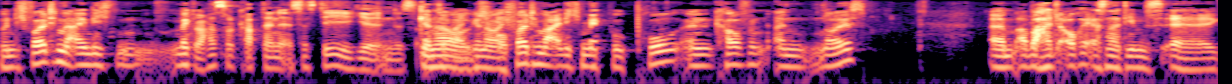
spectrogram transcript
Und ich wollte mir eigentlich ein Mac Du hast doch gerade deine SSD hier in das genau, genau. Ich wollte mir eigentlich ein MacBook Pro äh, kaufen, ein neues. Ähm, aber halt auch erst nachdem es äh,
